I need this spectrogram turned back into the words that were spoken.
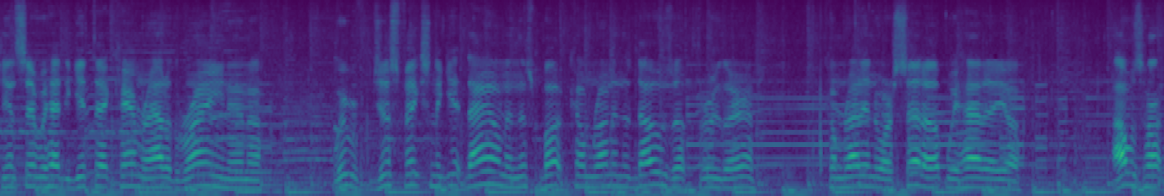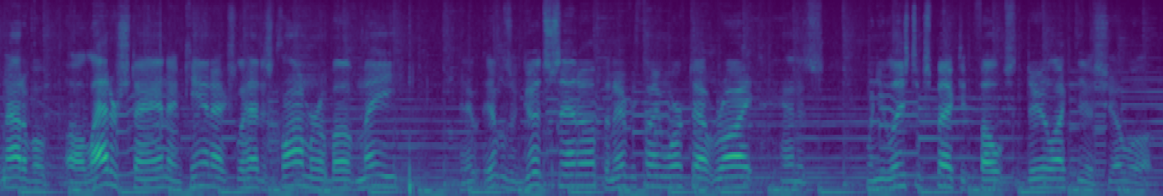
Ken said we had to get that camera out of the rain and uh, we were just fixing to get down and this buck come running the does up through there come right into our setup we had a uh, i was hunting out of a, a ladder stand and ken actually had his climber above me. And it, it was a good setup and everything worked out right. And it's when you least expect it folks deer like this show up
